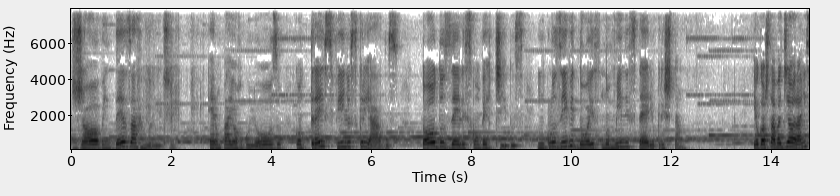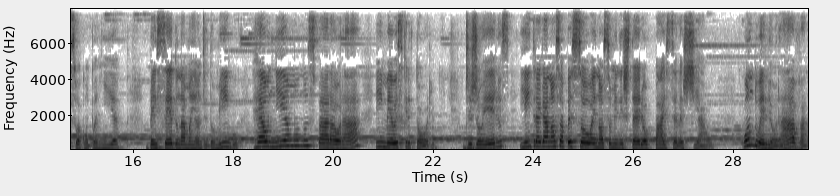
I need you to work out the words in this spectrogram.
jovem, desarmante. Era um pai orgulhoso, com três filhos criados, todos eles convertidos, inclusive dois no ministério cristão. Eu gostava de orar em sua companhia. Bem cedo na manhã de domingo, reuníamos-nos para orar em meu escritório, de joelhos e entregar nossa pessoa e nosso ministério ao Pai Celestial. Quando ele orava,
